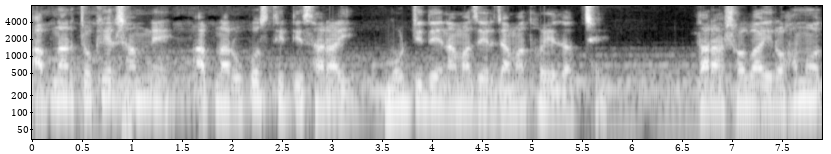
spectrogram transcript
আপনার চোখের সামনে আপনার উপস্থিতি ছাড়াই মসজিদে নামাজের জামাত হয়ে যাচ্ছে। তারা সবাই রহমত,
